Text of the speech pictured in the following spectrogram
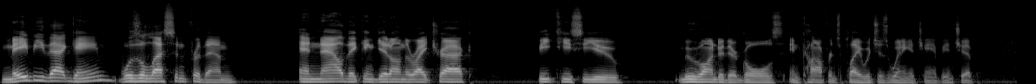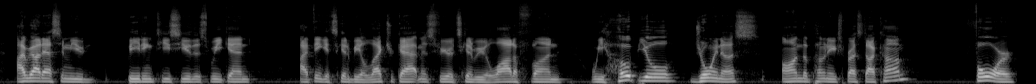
Maybe that game was a lesson for them, and now they can get on the right track. beat TCU, move on to their goals in conference play, which is winning a championship. I've got SMU beating TCU this weekend. I think it's going to be electric atmosphere. It's going to be a lot of fun. We hope you'll join us on theponyexpress.com for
